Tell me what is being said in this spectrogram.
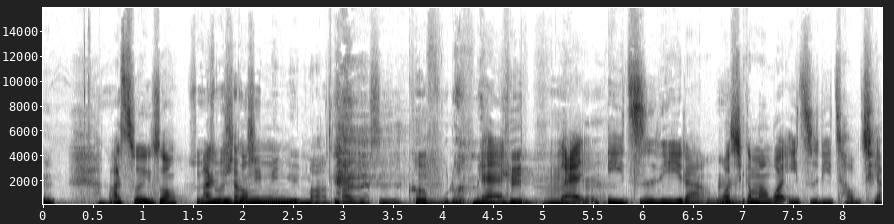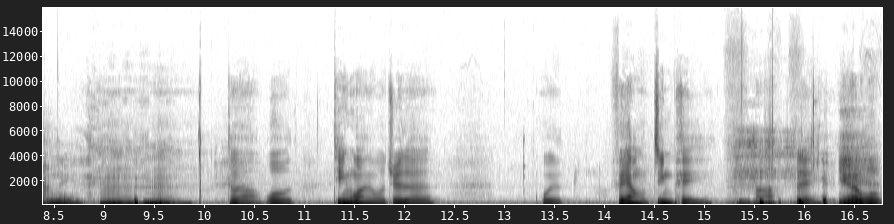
嗯，啊，所以说，所以说相信命运吗？他也是克服了命运。哎，意志力啦，我是感觉我意志力超强诶。嗯嗯，对啊，我听完我觉得我非常敬佩你妈，对，因为我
